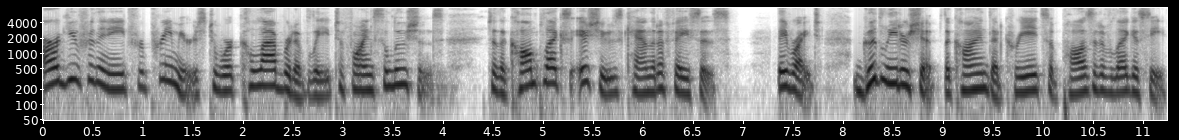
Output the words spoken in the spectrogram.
argue for the need for premiers to work collaboratively to find solutions to the complex issues Canada faces. They write Good leadership, the kind that creates a positive legacy,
